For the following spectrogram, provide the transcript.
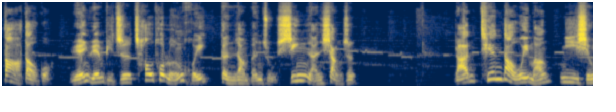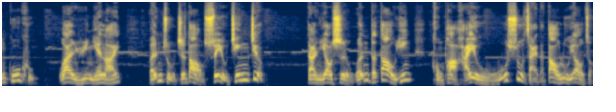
大道果，远远比之超脱轮回更让本主欣然向之。然天道微茫，逆行孤苦。万余年来，本主之道虽有精进，但要是闻得道音，恐怕还有无数载的道路要走。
